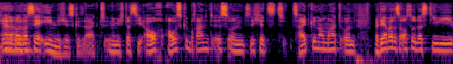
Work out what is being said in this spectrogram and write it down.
Die hat aber Ähm. was sehr ähnliches gesagt, nämlich, dass sie auch ausgebrannt ist und sich jetzt Zeit genommen hat. Und bei der war das auch so, dass die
